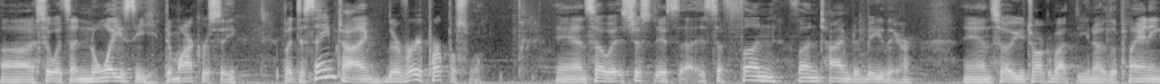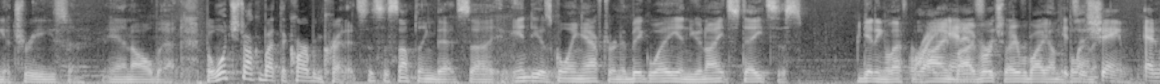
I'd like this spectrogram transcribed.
Uh, so it's a noisy democracy. But at the same time, they're very purposeful. And so it's just, it's a, it's a fun, fun time to be there. And so you talk about, the, you know, the planting of trees and, and all that. But don't you talk about the carbon credits? This is something that's uh, is going after in a big way, and the United States is getting left behind and by it's a- virtually everybody on the it's planet. It's a shame. And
